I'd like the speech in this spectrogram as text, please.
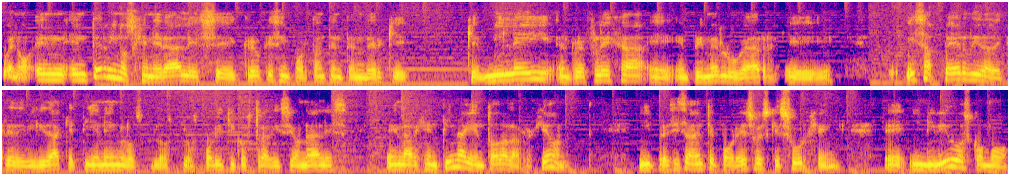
Bueno, en, términos generales, eh, creo que es importante entender que, que refleja, eh, en primer lugar, eh, esa pérdida de credibilidad que tienen los, los, políticos tradicionales en la Argentina y en toda la región. Y precisamente por eso es que surgen individuos como,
